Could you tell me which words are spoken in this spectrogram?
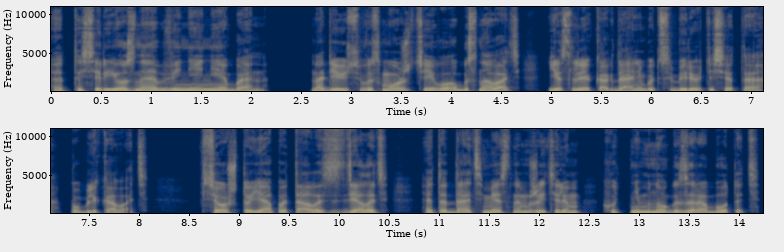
«Это серьезное обвинение, Бен. Надеюсь, вы сможете его обосновать, если когда-нибудь соберетесь это публиковать. Все, что я пыталась сделать, это дать местным жителям хоть немного заработать».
